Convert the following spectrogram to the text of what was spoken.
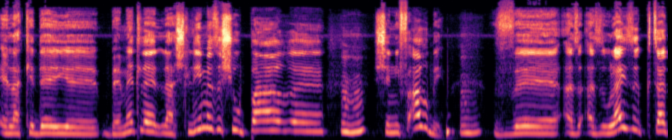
אלא כדי אה, באמת להשלים איזשהו פער אה, מהמם, שנפער בי. מהמם. ואז אז אולי זה קצת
